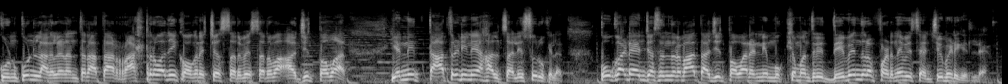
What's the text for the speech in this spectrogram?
कुणकुण लागल्यानंतर आता राष्ट्रवादी काँग्रेसचे सर्वेसर्वा अजित पवार यांनी तातडीने हालचाली सुरू केल्यात. कोकाटे यांच्या संदर्भात अजित पवार यांनी मुख्यमंत्री देवेंद्र फडणवीस यांची भेट घेतली आहे.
